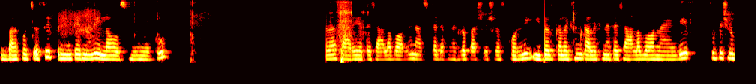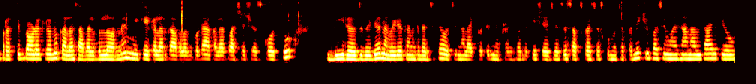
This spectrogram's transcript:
బ్యాక్ వచ్చేసి ప్రింట్ అనేది ఇలా వస్తుంది మీకు. సారీ అయితే చాలా బాగుంది. నచ్చితే డెఫినెట్గా పర్చేస్ చేసుకోండి. ఈ రోజు కలెక్షన్ కలెక్షన్ అయితే చాలా బాగున్నాయండి. చూపించిన ప్రతి ప్రోడక్ట్ లోనూ కలర్స్ అవైలబుల్లో ఉన్నాయి. మీకు ఏ కలర్ కావాలనుకుంటే ఆ కలర్ పర్చేస్ చేసుకోవచ్చు. ఇది ఈ రోజు వీడియో నా వీడియో కనుక నచ్చితే వచ్చిన లైక్ కొట్టి మీ ఫ్రెండ్స్ అందరికీ షేర్ చేసి సబ్స్క్రైబ్ చేసుకోమని చెప్పండి. Keep watching channel thank you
